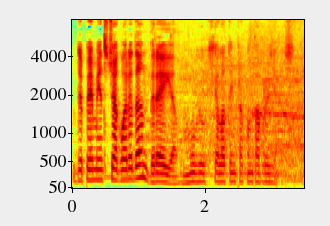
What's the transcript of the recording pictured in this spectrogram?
O depoimento de agora é da Andrea. Vamos ver o que ela tem para contar pra gente.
